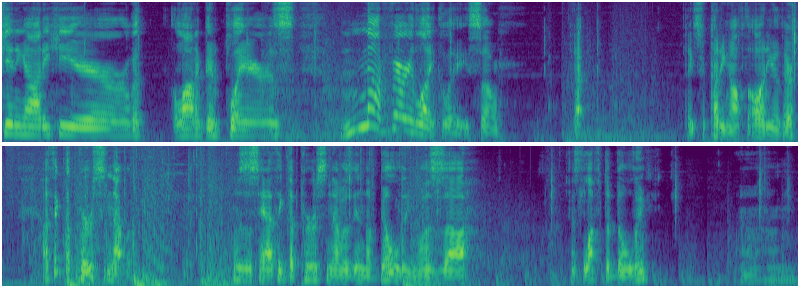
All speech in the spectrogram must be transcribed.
getting out of here with a lot of good players, not very likely, so... Uh, thanks for cutting off the audio there. I think the person that was... I say, I think the person that was in the building was, uh... has left the building. Um...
